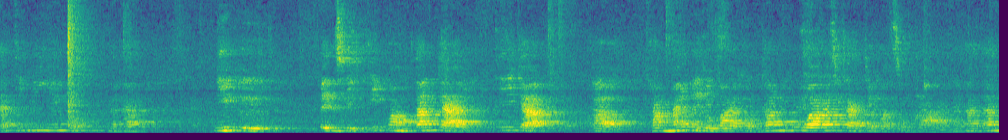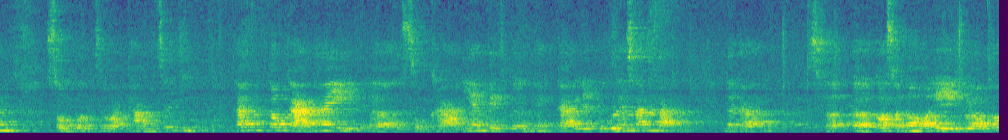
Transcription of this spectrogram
จากที่นี่ให้หมดนะคะนี่คือเป็นสิ่งที่ความตั้งใจที่จะเอ่อทำให้นโยบายของท่านผู้ว่าราชการจังหวัดสงขลานะคะท่านสมบูรณ์สวัสดิ์ธรรมซึ่ง ให้สงขลาเนี่ยเป็นเมืองแห่งการเรียนรู้และสร้างสรรค์นะคะสเอ่อกสนเองเราก็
